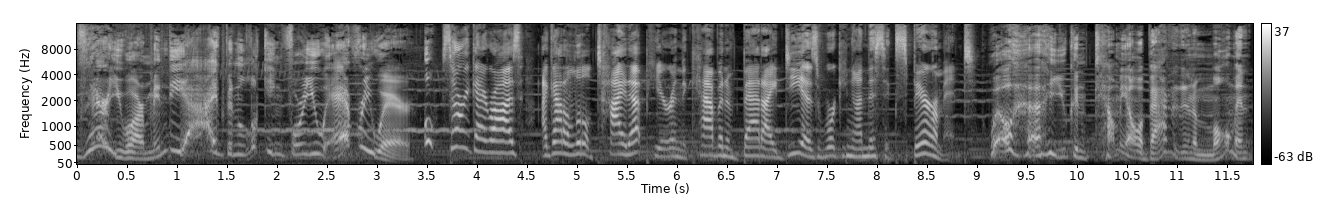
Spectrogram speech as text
There you are, Mindy. I've been looking for you everywhere. Oh, sorry, Guy Raz. I got a little tied up here in the cabin of bad ideas working on this experiment. Well, uh, you can tell me all about it in a moment,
